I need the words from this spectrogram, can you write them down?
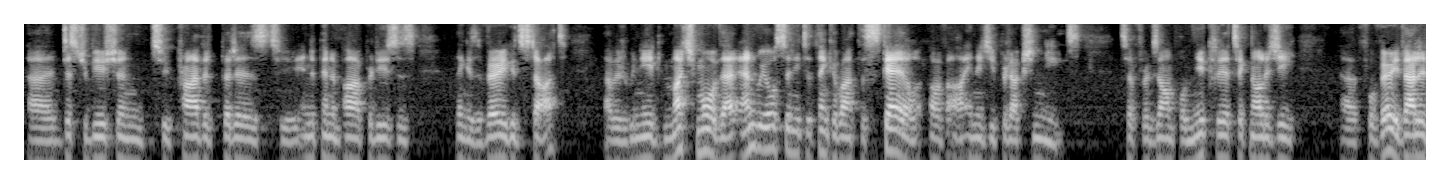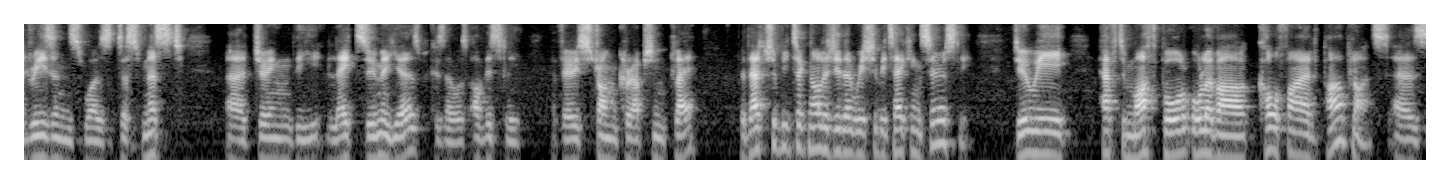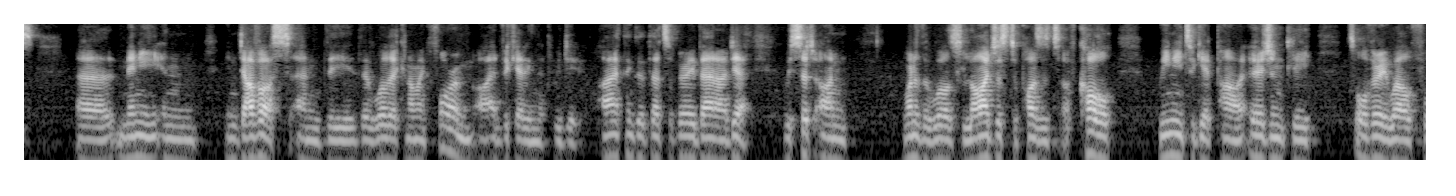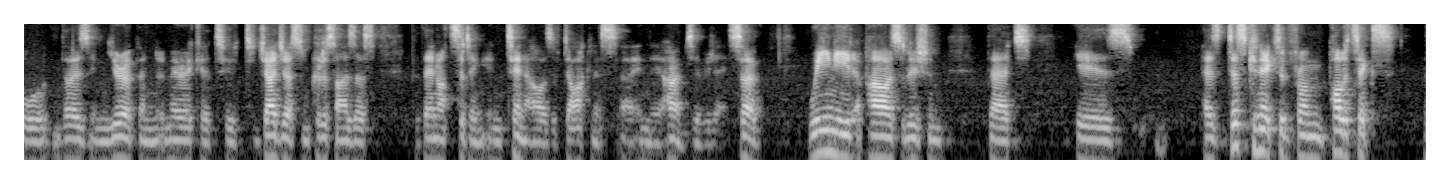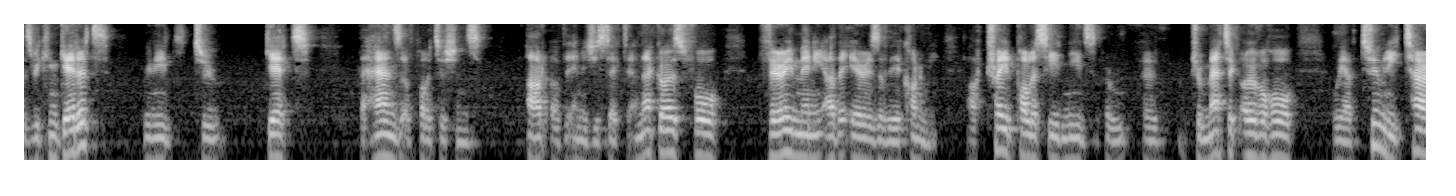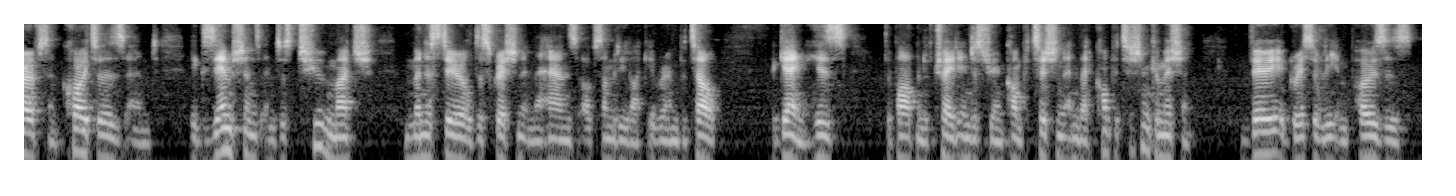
uh, distribution to private bidders to independent power producers, I think is a very good start. Uh, but we need much more of that. And we also need to think about the scale of our energy production needs. So, for example, nuclear technology, uh, for very valid reasons, was dismissed uh, during the late Zuma years because there was obviously a very strong corruption play. But that should be technology that we should be taking seriously. Do we have to mothball all of our coal fired power plants, as uh, many in in Davos and the, the World Economic Forum are advocating that we do. I think that that's a very bad idea. We sit on one of the world's largest deposits of coal. We need to get power urgently. It's all very well for those in Europe and America to, to judge us and criticize us, but they're not sitting in 10 hours of darkness uh, in their homes every day. So we need a power solution that is as disconnected from politics as we can get it. We need to get the hands of politicians out of the energy sector. And that goes for very many other areas of the economy. Our trade policy needs a, a dramatic overhaul. We have too many tariffs and quotas and exemptions and just too much ministerial discretion in the hands of somebody like Ebrahim Patel. Again, his Department of Trade, Industry and Competition and that Competition Commission very aggressively imposes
